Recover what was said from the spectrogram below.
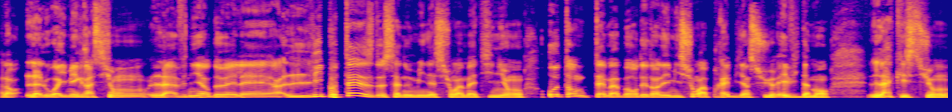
Alors, la loi immigration, l'avenir de LR, l'hypothèse de sa nomination à Matignon. Autant de thèmes abordés dans l'émission. Après, bien sûr, évidemment, la question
